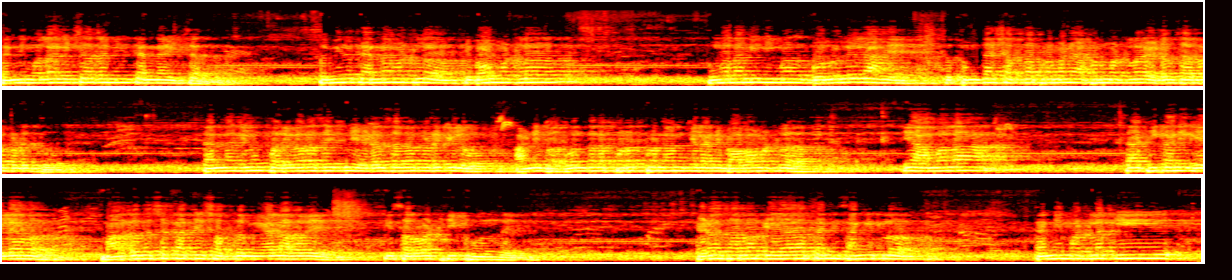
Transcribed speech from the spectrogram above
त्यांनी मला विचारलं मी त्यांना विचारलं. तर मी त्यांना म्हटलं की भाऊ म्हटलं तुम्हाला मी निमा बोलवलेलं आहे तर तुमच्या शब्दाप्रमाणे आपण म्हटलं हेडव साहेबाकडेच जाऊ. त्यांना घेऊन परिवारासहित मी हेडल साहेबाकडे गेलो आणि भगवंताला परत प्रणाम केला आणि बाबा म्हटलं की आम्हाला त्या ठिकाणी गेल्यावर मार्गदर्शकाचे शब्द मिळायला हवे की सर्व ठीक होऊन जाईल. हेडल साहेब गेल्यावर त्यांनी सांगितलं त्यांनी म्हटलं की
